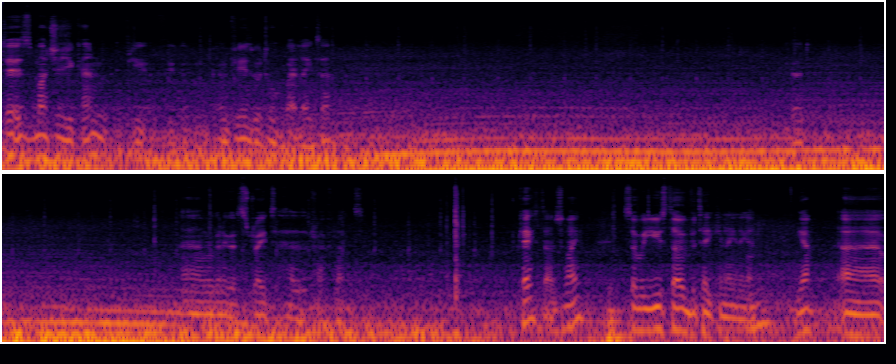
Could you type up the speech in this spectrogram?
Do it as much as you can. If you if you're confused, we'll talk about it later. Good. And we're gonna go straight ahead traffic. Okay, that's fine. So we used the overtaking lane again. Yeah. Uh,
